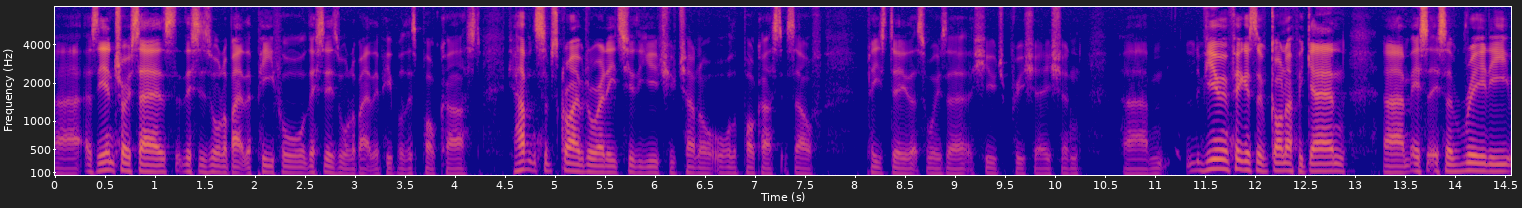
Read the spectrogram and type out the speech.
Uh, as the intro says, this is all about the people. This is all about the people. This podcast. If you haven't subscribed already to the YouTube channel or the podcast itself, please do. That's always a huge appreciation. Um, viewing figures have gone up again. Um, it's, it's a really,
